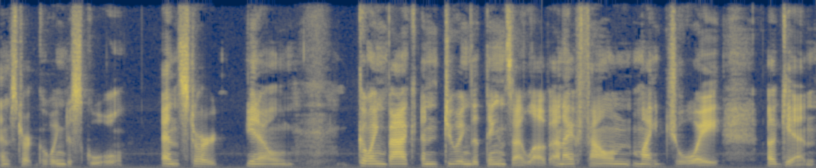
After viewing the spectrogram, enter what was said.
and start going to school and start, you know, going back and doing the things I love. And I found my joy again.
